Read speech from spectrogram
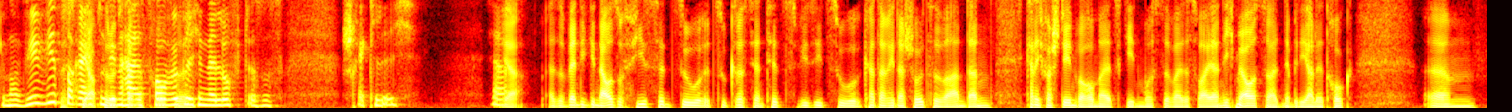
Genau, wir, wir zerreißen den HSV wirklich in der Luft. Es ist schrecklich. Ja. ja. also wenn die genauso fies sind zu, zu Christian Titz, wie sie zu Katharina Schulze waren, dann kann ich verstehen, warum er jetzt gehen musste, weil das war ja nicht mehr auszuhalten, der mediale Druck. Ähm, äh,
